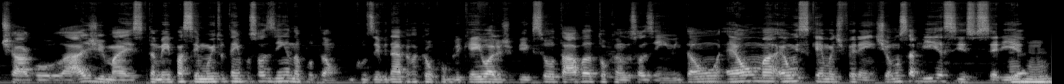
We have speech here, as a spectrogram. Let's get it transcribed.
Thiago Lage, mas também passei muito tempo sozinha na Plutão. Inclusive, na época que eu publiquei o Óleo de Pixel, eu tava tocando sozinho. Então, é, uma, é um esquema diferente. Eu não sabia se isso seria... Uhum.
